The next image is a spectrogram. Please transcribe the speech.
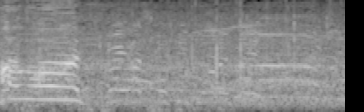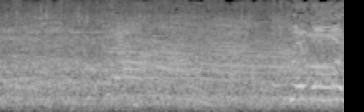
Come on! Come on!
